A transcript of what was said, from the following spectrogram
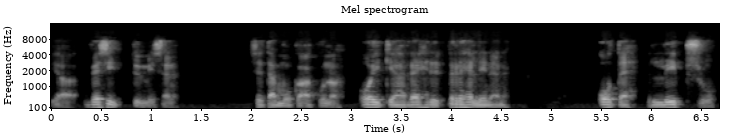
ja vesittymisen sitä mukaan, kun on oikea rehellinen ote lipsuu.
